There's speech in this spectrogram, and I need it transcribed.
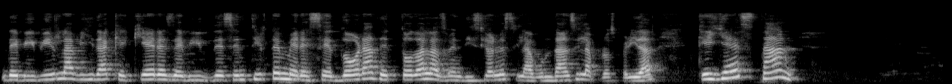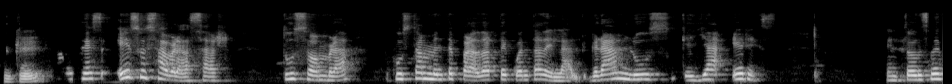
de vivir la vida que quieres, de, de sentirte merecedora de todas las bendiciones y la abundancia y la prosperidad que ya están. Okay. Entonces, eso es abrazar tu sombra justamente para darte cuenta de la gran luz que ya eres. Entonces,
